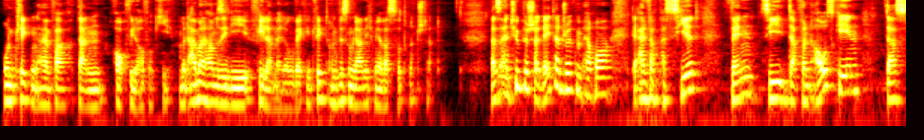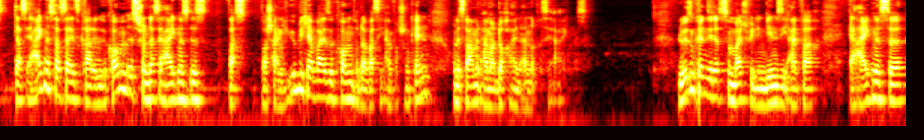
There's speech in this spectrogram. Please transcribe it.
und klicken einfach dann auch wieder auf OK. Mit einmal haben sie die Fehlermeldung weggeklickt und wissen gar nicht mehr, was da drin stand. Das ist ein typischer Data-Driven Error, der einfach passiert, wenn Sie davon ausgehen, dass das Ereignis, was da jetzt gerade gekommen ist, schon das Ereignis ist, was wahrscheinlich üblicherweise kommt oder was Sie einfach schon kennen und es war mit einmal doch ein anderes Ereignis. Lösen können Sie das zum Beispiel, indem Sie einfach Ereignisse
